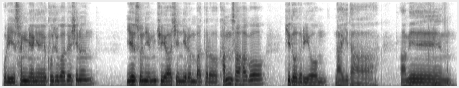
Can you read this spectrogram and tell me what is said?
우리 생명의 구주가 되시는 예수님 귀하신 이름 받들어 감사하고 기도드리옵나이다. 아멘.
